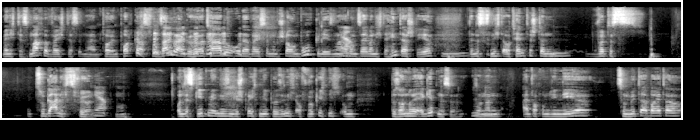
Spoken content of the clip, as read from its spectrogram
Wenn ich das mache, weil ich das in einem tollen Podcast von Sandra gehört habe oder weil ich es in einem schlauen Buch gelesen habe Ja. und selber nicht dahinter stehe, dann ist es nicht authentisch, dann wird es zu gar nichts führen. ja. Und es geht mir in diesen Gesprächen mir persönlich auch wirklich nicht um besondere Ergebnisse, sondern einfach um die Nähe zum Mitarbeiter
